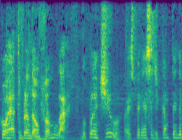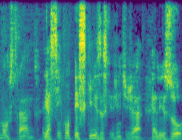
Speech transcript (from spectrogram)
Correto, Brandão, vamos lá. No plantio, a experiência de campo tem demonstrado, e assim como pesquisas que a gente já realizou,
